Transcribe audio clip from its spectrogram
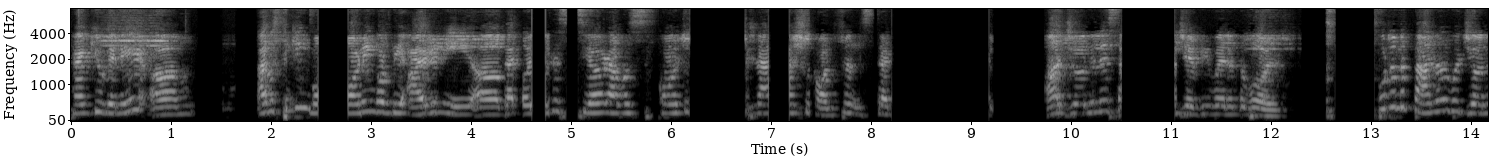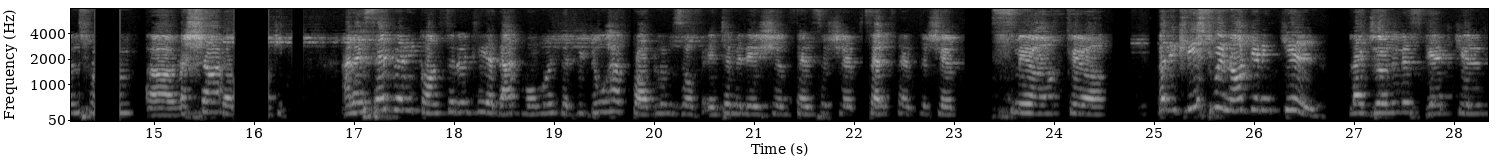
Thank you, Vinay. Um, I was thinking mo- morning of the irony uh, that earlier this year I was called to conference that our journalists everywhere in the world. Put on a panel with journalists from uh, Russia, and Turkey. and I said very confidently at that moment that we do have problems of intimidation, censorship, self-censorship, smear, fear, but at least we're not getting killed like journalists get killed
